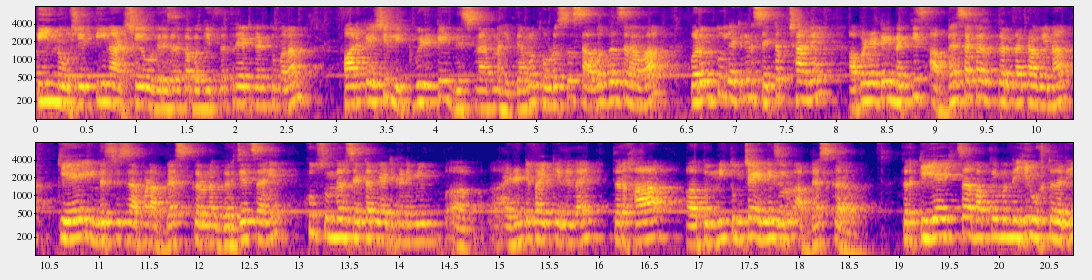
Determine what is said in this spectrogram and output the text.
तीन नऊशे तीन आठशे वगैरे जर का बघितलं तर या ठिकाणी तुम्हाला फार काही अशी लिक्विडिटी दिसणार नाही. त्यामुळे थोडंसं सावधच राहावा परंतु या ठिकाणी सेटअप छान आहे. आपण या ठिकाणी नक्कीच अभ्यासा करता का विना के इंडस्ट्रीचा आपण अभ्यास करणं गरजेचं आहे. खूप सुंदर सेटअप या ठिकाणी मी आयडेंटिफाय केलेला आहे. तर हा तुम्ही तुमच्या एंडने जरूर अभ्यास करावा. तर टीआयच्या बाबतीमध्ये ही गोष्ट झाली.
